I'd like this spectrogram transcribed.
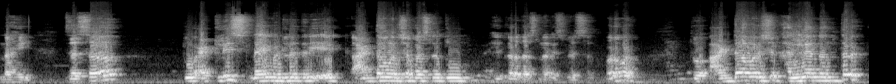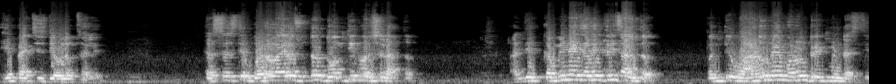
नाही. जसं तू ऍटलिस्ट नाही म्हटलं तरी एक आठ दहा वर्षापासून तू हे करत असणार आहेस व्यसन बरोबर? तो आठ दहा वर्ष खाल्ल्यानंतर हे पॅचेस डेव्हलप झाले. तसंच ते बरं व्हायला सुद्धा दोन तीन वर्ष लागतात. आणि ते कमी नाही झाले तरी चालतं. पण ते वाढू नये म्हणून ट्रीटमेंट असते.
